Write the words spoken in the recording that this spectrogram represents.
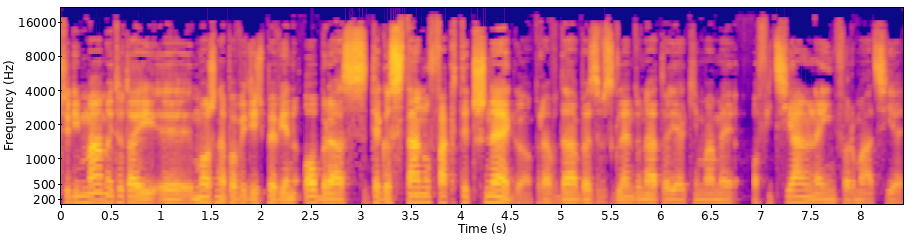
Czyli mamy tutaj, y, można powiedzieć, pewien obraz tego stanu faktycznego, prawda? Bez względu na to, jakie mamy oficjalne informacje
